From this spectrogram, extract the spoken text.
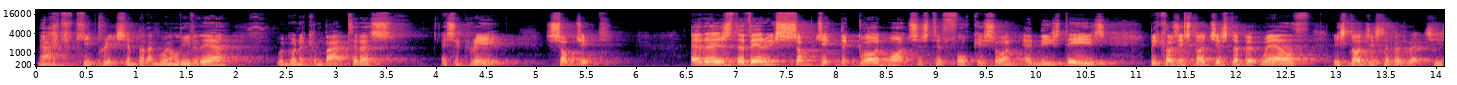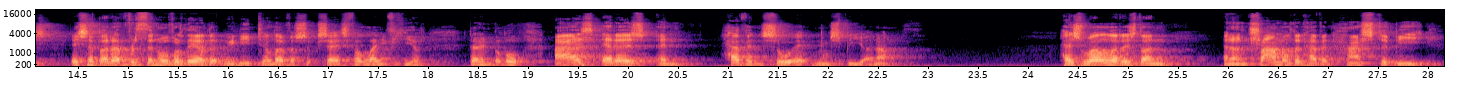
Now, I could keep preaching, but I'm going to leave it there. We're going to come back to this. It's a great subject. It is the very subject that God wants us to focus on in these days because it's not just about wealth, it's not just about riches, it's about everything over there that we need to live a successful life here down below. As it is in heaven, so it must be on earth. His will that is done and untrammeled in heaven has to be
